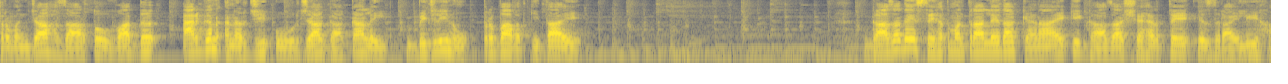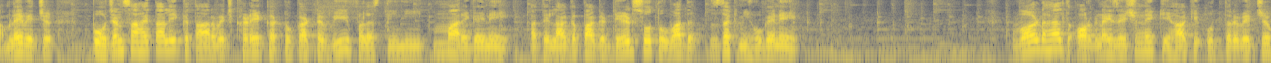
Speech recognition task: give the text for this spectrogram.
53000 ਤੋਂ ਵੱਧ ਆਰਗਨ એનર્ਜੀ ਊਰਜਾ ਗਾਹਕਾਂ ਲਈ ਬਿਜਲੀ ਨੂੰ ਪ੍ਰਭਾਵਿਤ ਕੀਤਾ ਹੈ ਗਾਜ਼ਾ ਦੇ ਸਿਹਤ ਮੰਤਰਾਲੇ ਦਾ ਕਹਿਣਾ ਹੈ ਕਿ ਗਾਜ਼ਾ ਸ਼ਹਿਰ ਤੇ ਇਜ਼ਰਾਈਲੀ ਹਮਲੇ ਵਿੱਚ ਭੋਜਨ ਸਹਾਇਤਾ ਲਈ ਕਤਾਰ ਵਿੱਚ ਖੜੇ ਘੱਟੋ-ਘੱਟ 20 ਫਲਸਤੀਨੀ ਮਾਰੇ ਗਏ ਨੇ ਅਤੇ ਲਗਭਗ 150 ਤੋਂ ਵੱਧ ਜ਼ਖਮੀ ਹੋ ਗਏ ਨੇ। ਵਰਲਡ ਹੈਲਥ ਆਰਗੇਨਾਈਜੇਸ਼ਨ ਨੇ ਕਿਹਾ ਕਿ ਉੱਤਰ ਵਿੱਚ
